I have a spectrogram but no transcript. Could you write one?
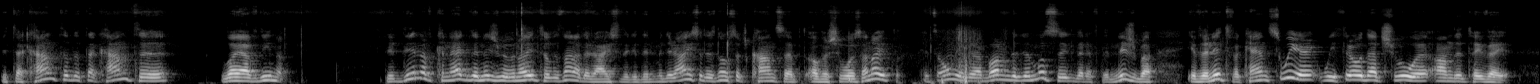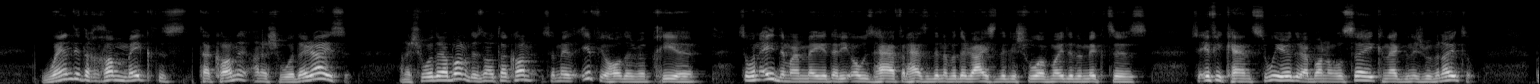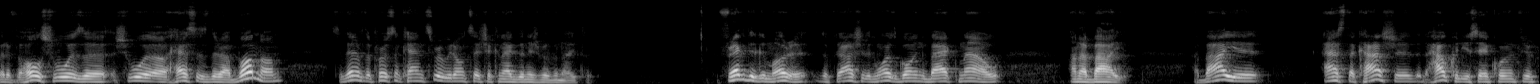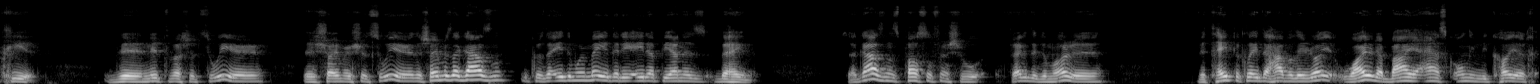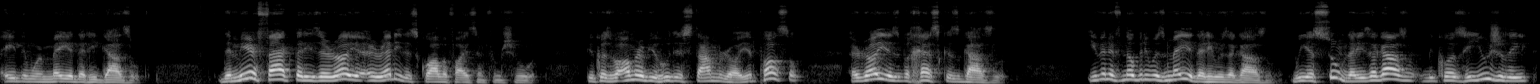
The takante, the takante, lo yavdina. The din of connect the nishba v'noitel is not a deraisa the gedin. The deraisa there's no such concept of a shavuos hanoitel. It's only the rabbanon the gemusik that if the nishba, if the nitva can't swear, we throw that shvua on the tevei. When did the chacham make this takon on a shvua deraisa? On a shvua rabbanon there's no takon. So if you hold a reb so when Adam are made that he owes half, it has a din of a deraisa the geshvua of moedah b'miktzis. So if he can't swear, the rabbanon will say connect the nishba v'noitel. But if the whole shvua is a shvua uh, hesses the rabbanon, so then if the person can't swear, we don't say Shekanag the Nishba V'naitel. Frag the Gemara, Dr. Ashi, the Gemara is going back now on Abaye. Abaye asked Akasha, that how could you say according to Rebchir, the Nitva should swear, the Shomer should swear, the Shomer is a Gazlan, because the Edom were made that he ate up Yana's behemoth. So a Gazlan is possible from Shvu. Frag the Gemara, the V'teipeklei the Havali Why did Abaye ask only Mikoyach Edom were made that he gazled? The mere fact that he's a roya already disqualifies him from shvuah, because va'amr Yehuda stam roya apostle. A roya is becheskes gazl. Even if nobody was made that he was a gazl, we assume that he's a gazl because he usually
